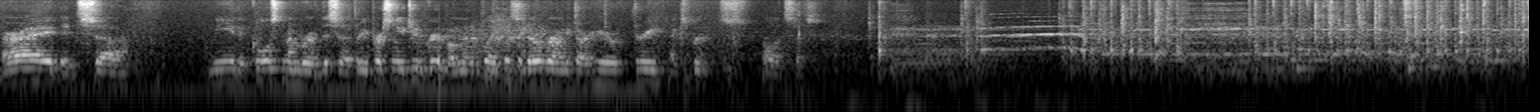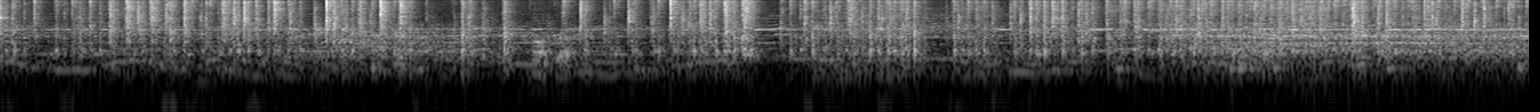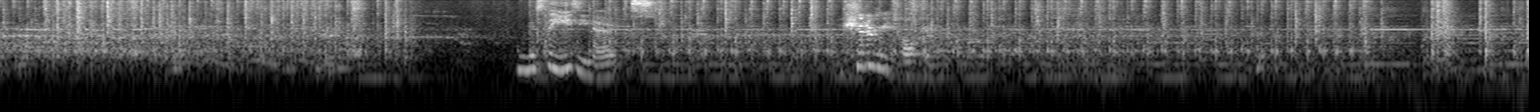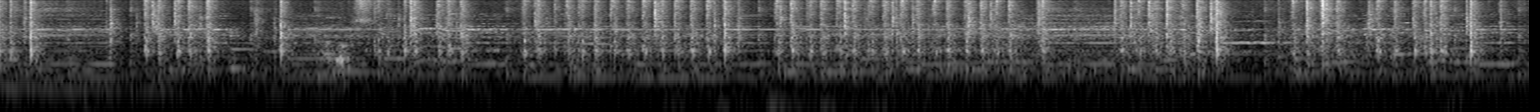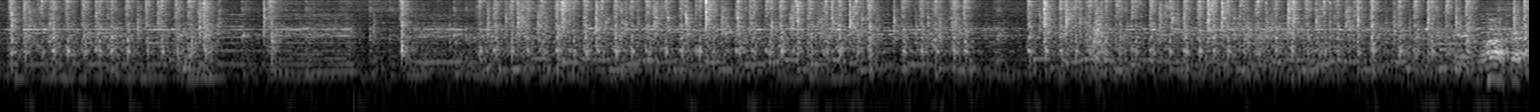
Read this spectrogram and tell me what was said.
Alright, it's uh, me, the coolest member of this uh, three person YouTube group. I'm going to play Cliffs of Dover on Guitar Hero 3, experts, all that stuff. Missed the easy notes. You shouldn't be talking. Ah, crap.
